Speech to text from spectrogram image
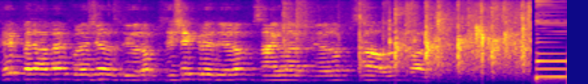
hep beraber kuracağız diyorum. Teşekkür ediyorum, saygılar sunuyorum. Sağ olun, var olun.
